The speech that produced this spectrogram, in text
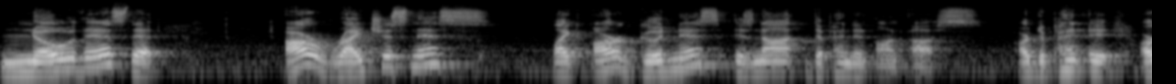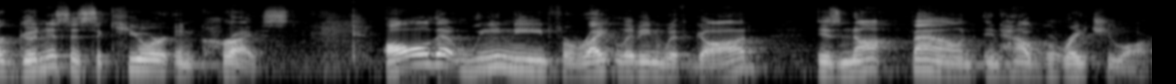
know this, that our righteousness, like our goodness, is not dependent on us. Our, depend, it, our goodness is secure in Christ. All that we need for right living with God is not found in how great you are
